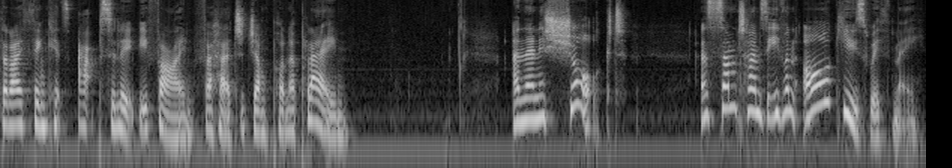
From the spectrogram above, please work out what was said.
that I think it's absolutely fine for her to jump on a plane. And then is shocked and sometimes even argues with me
